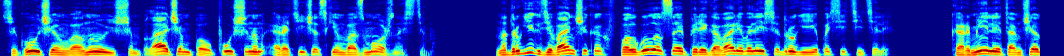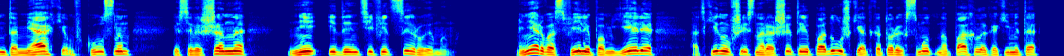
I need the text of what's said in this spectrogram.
тягучим, волнующим плачем по упущенным эротическим возможностям. На других диванчиках в полголоса переговаривались другие посетители. Кормили там чем-то мягким, вкусным и совершенно неидентифицируемым. Минерва с Филиппом ели, откинувшись на расшитые подушки, от которых смутно пахло какими-то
